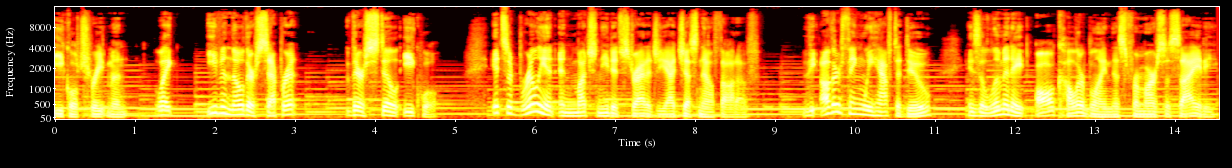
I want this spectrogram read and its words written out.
equal treatment. Like, even though they're separate, they're still equal. It's a brilliant and much needed strategy I just now thought of. The other thing we have to do is eliminate all colorblindness from our society.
